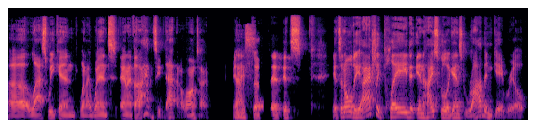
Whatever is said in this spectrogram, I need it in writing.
uh, last weekend when I went, and I thought I haven't seen that in a long time. Nice. So it, it's it's an oldie. I actually played in high school against Robin Gabriel,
